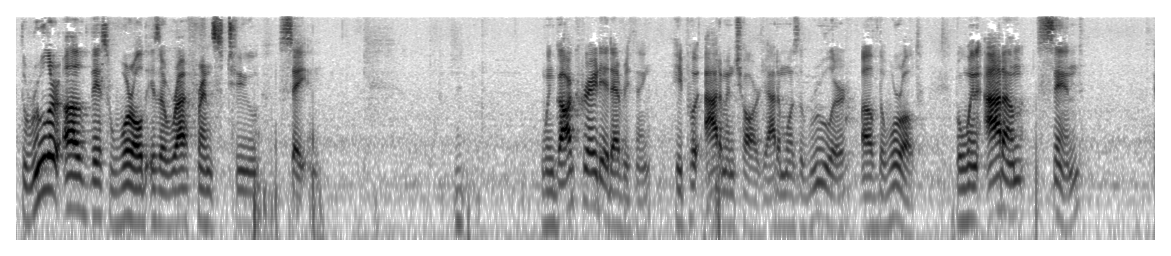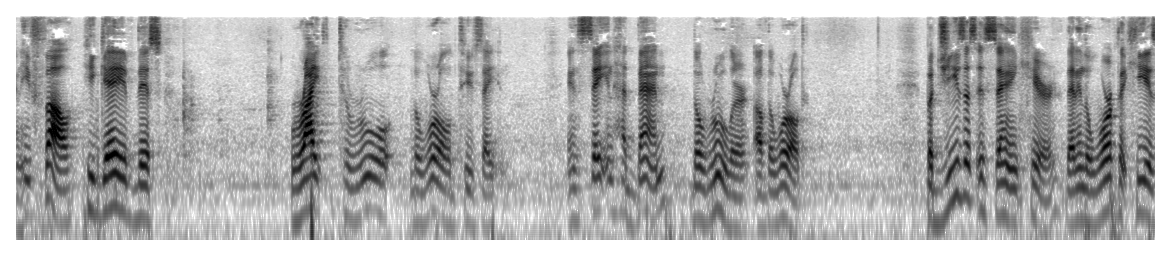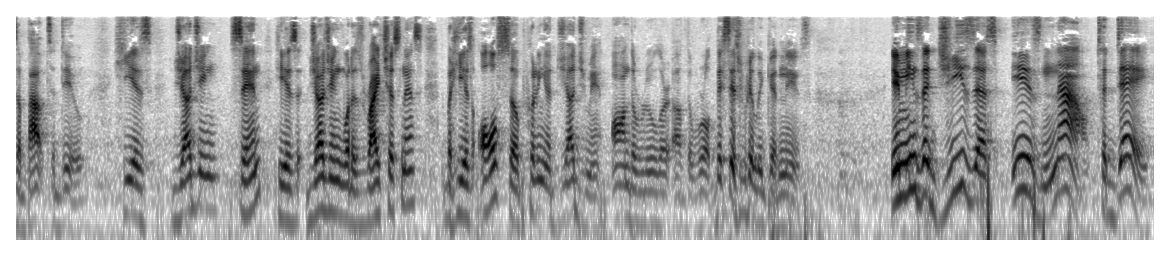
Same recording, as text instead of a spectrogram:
The ruler of this world is a reference to Satan. When God created everything, he put Adam in charge. Adam was the ruler of the world. But when Adam sinned and he fell, he gave this right to rule the world to Satan. And Satan had been the ruler of the world. But Jesus is saying here that in the work that he is about to do, he is judging sin, he is judging what is righteousness, but he is also putting a judgment on the ruler of the world. This is really good news. It means that Jesus is now, today,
